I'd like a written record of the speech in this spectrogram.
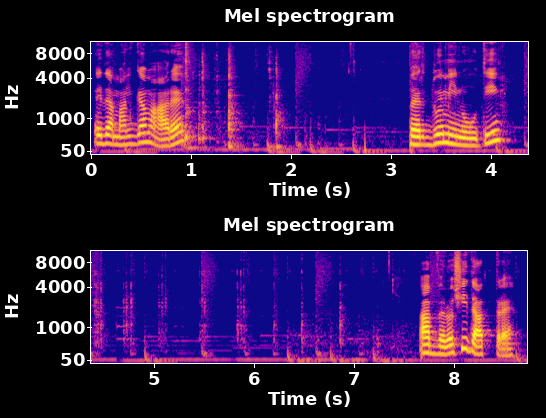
ed amalgamare per due minuti a velocità 3.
